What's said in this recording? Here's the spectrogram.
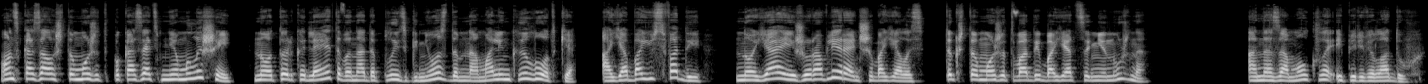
Он сказал, что может показать мне малышей, но только для этого надо плыть гнездом на маленькой лодке, А я боюсь воды, но я и журавлей раньше боялась, так что, может, воды бояться не нужно?» Она замолкла и перевела дух.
